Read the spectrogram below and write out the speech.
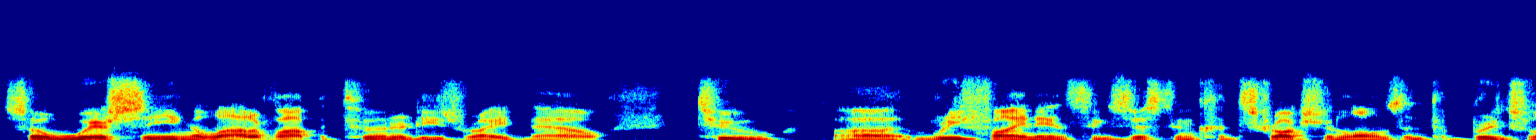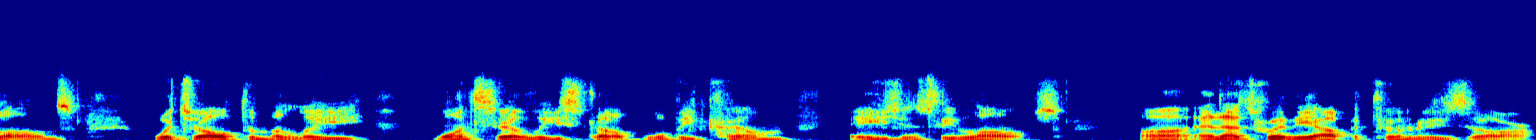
So we're seeing a lot of opportunities right now to uh, refinance existing construction loans into bridge loans, which ultimately, once they're leased up, will become agency loans. Uh, and that's where the opportunities are.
